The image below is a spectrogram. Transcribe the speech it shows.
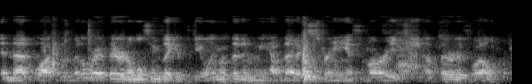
in that block in the middle right there, it almost seems like it's dealing with it, and we have that extraneous var18 up there as well.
